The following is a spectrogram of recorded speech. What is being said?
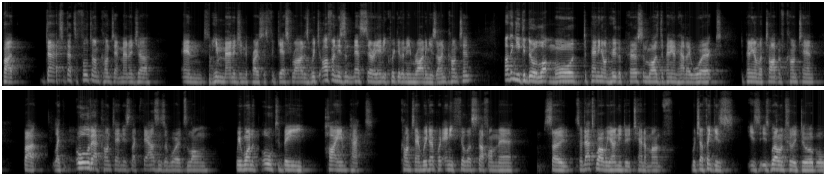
but that's that's a full time content manager and him managing the process for guest writers, which often isn't necessarily any quicker than him writing his own content. I think you could do a lot more depending on who the person was, depending on how they worked, depending on the type of content. But like all of our content is like thousands of words long. We want it all to be high impact content. We don't put any filler stuff on there. So so that's why we only do 10 a month, which I think is is is well and truly doable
